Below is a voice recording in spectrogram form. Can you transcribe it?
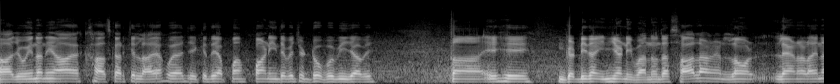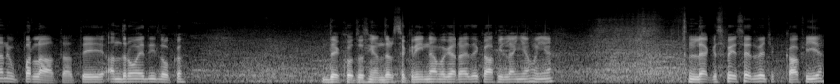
ਆ ਜੋ ਇਹਨਾਂ ਨੇ ਆ ਖਾਸ ਕਰਕੇ ਲਾਇਆ ਹੋਇਆ, ਜੇ ਕਿਤੇ ਆਪਾਂ ਪਾਣੀ ਦੇ ਵਿੱਚ ਡੁੱਬ ਵੀ ਜਾਵੇ, ਤਾਂ ਇਹ ਗੱਡੀ ਦਾ ਇੰਜਨ ਨਹੀਂ ਬੰਦ ਹੁੰਦਾ। ਸਾਹ ਲੈਣ ਲੈਣ ਵਾਲਾ ਇਹਨਾਂ ਨੇ ਉੱਪਰ ਲਾਤਾ ਤੇ ਅੰਦਰੋਂ ਇਹਦੀ ਲੁੱਕ ਦੇਖੋ ਤੁਸੀਂ ਅੰਦਰ ਸਕਰੀਨਾਂ ਵਗੈਰਾ ਇਹਦੇ ਕਾਫੀ ਲਾਈਆਂ ਹੋਈਆਂ। ਲੈਗ ਸਪੇਸ ਇਹਦੇ ਵਿੱਚ ਕਾਫੀ ਆ।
